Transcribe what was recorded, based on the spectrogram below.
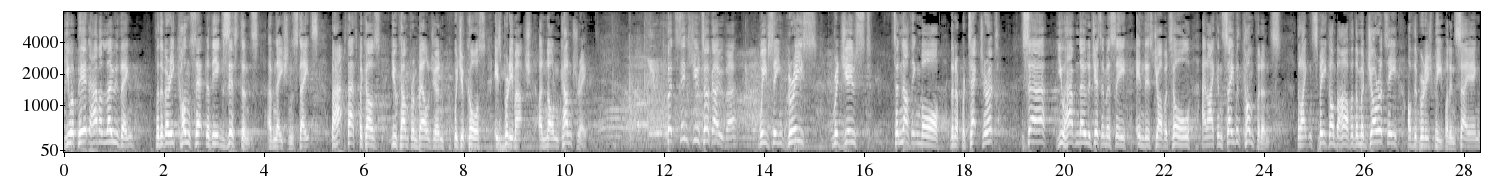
You appear to have a loathing for the very concept of the existence of nation states. Perhaps that is because you come from Belgium, which of course is pretty much a non-country. But since you took over, we have seen Greece reduced to nothing more than a protectorate. Sir, you have no legitimacy in this job at all, and I can say with confidence that I can speak on behalf of the majority of the British people in saying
